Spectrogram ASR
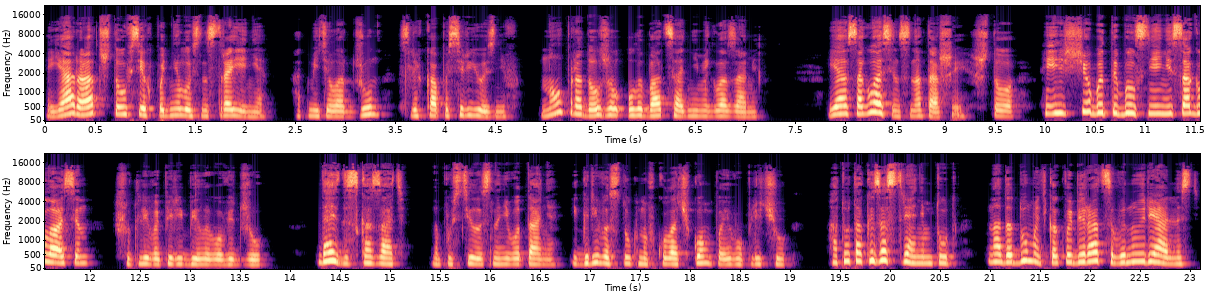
«Я рад, что у всех поднялось настроение», — отметил Арджун, слегка посерьезнев, но продолжил улыбаться одними глазами. «Я согласен с Наташей, что...» «Еще бы ты был с ней не согласен!» — шутливо перебил его Виджу. «Дай досказать!» Напустилась на него Таня, игриво стукнув кулачком по его плечу. «А то так и застрянем тут. Надо думать, как выбираться в иную реальность».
